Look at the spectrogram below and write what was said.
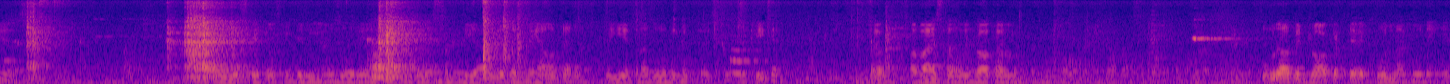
यस ये स्टेटस क्योंकि रीयूज हो रहे हैं तो थोड़ा सख्ती आ रही है जब नया होता है ना तो ये इतना ज़ोर नहीं लगता इसके ऊपर ठीक है? चलो अब आहिस्ता से विड्रॉ कर लो। पूरा विड्रॉ करते हुए खोलना क्यों नहीं है?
